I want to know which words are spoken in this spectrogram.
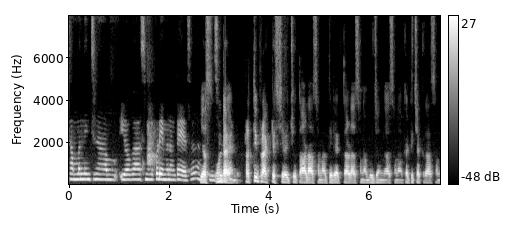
సంబంధించిన యోగాసనాలు కూడా ఏమైనా ఉంటాయా సార్? ఎస్ ఉంటాయండి. ప్రతి ప్రాక్టీస్ చేయొచ్చు. తాడాసన తిరక్ తాడాసన భుజంగాసన కటి చక్రాసన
